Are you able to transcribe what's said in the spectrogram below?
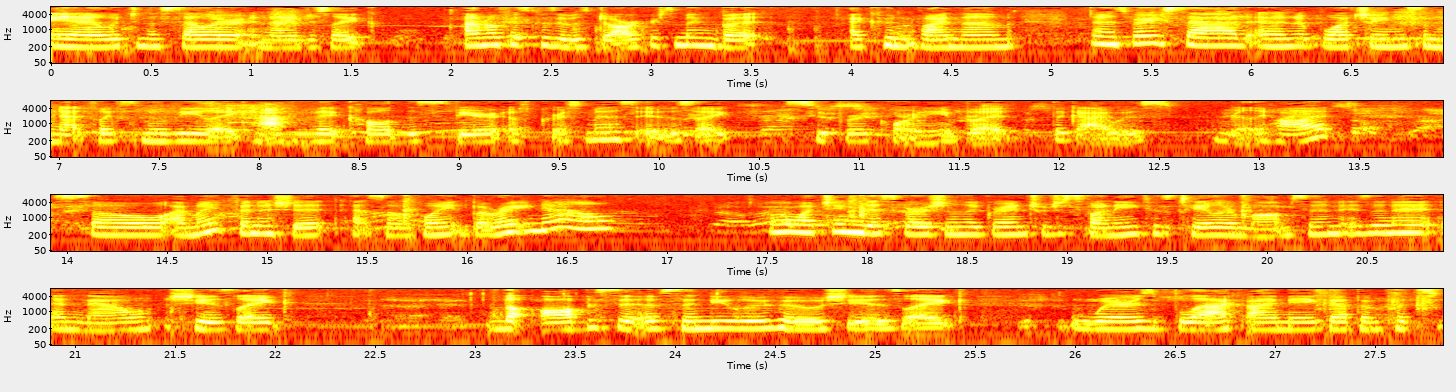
And I looked in the cellar and I just like I don't know if it's because it was dark or something, but I couldn't find them. And it's very sad. I ended up watching some Netflix movie, like half of it called The Spirit of Christmas. It was like super corny, but the guy was really hot. So I might finish it at some point. But right now, we're watching this version of The Grinch, which is funny because Taylor Momsen is in it, and now she is like the opposite of Cindy Lou Who. She is like wears black eye makeup and puts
